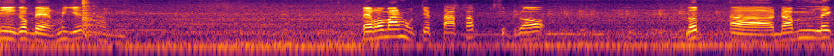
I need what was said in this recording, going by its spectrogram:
นี่ก็แบกไม่เยอะครับ แบกประมาณหกเจ็ดตักครับสิบล้อ รถอ่าดัมเล็ก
